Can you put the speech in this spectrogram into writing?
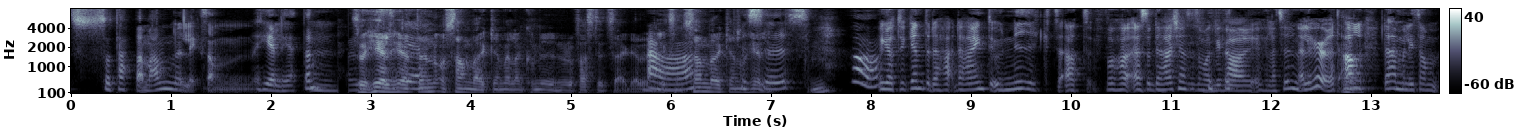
så tappar man liksom helheten. Mm. Så helheten och samverkan mellan kommuner och fastighetsägare. Ja, liksom samverkan och helhet. Mm. Ja. Och jag tycker inte det här, det här är inte unikt att få höra, alltså det här känns som att vi hör hela tiden, eller hur? Att all, det här med liksom,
